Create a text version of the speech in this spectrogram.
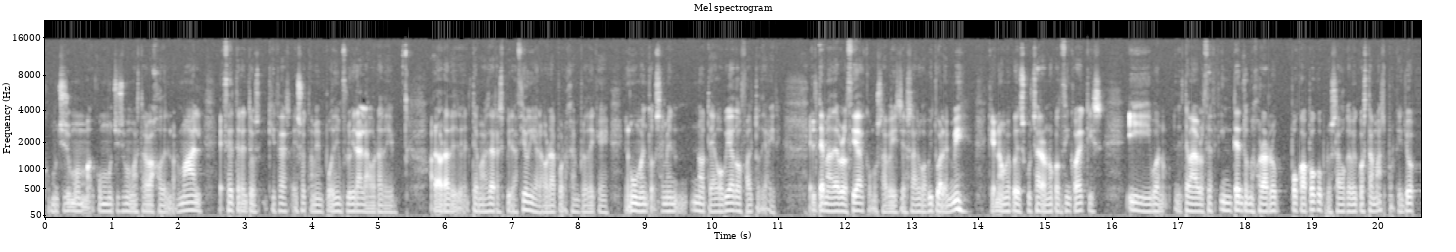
con muchísimo, más, con muchísimo más trabajo del normal, etcétera. Entonces quizás eso también puede influir a la hora de a la hora de temas de respiración y a la hora, por ejemplo, de que en un momento se me note agobiado o falto de aire. El tema de velocidad, como sabéis, ya es algo habitual en mí, que no me puede escuchar a 1,5x. Y bueno, el tema de velocidad intento mejorarlo poco a poco, pero es algo que me cuesta más porque yo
